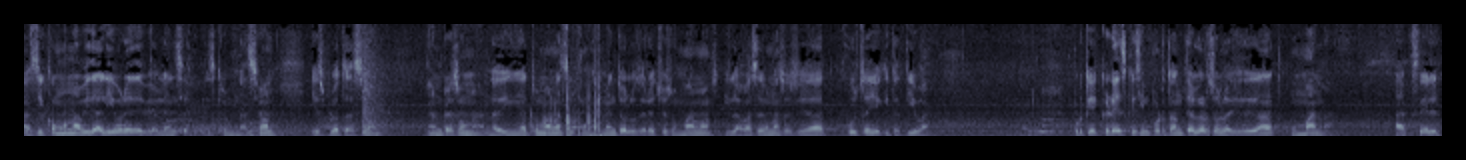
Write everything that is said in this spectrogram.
así como una vida libre de violencia, discriminación y explotación. En resumen, la dignidad humana es el fundamento de los derechos humanos y la base de una sociedad justa y equitativa. ¿Por qué crees que es importante hablar sobre la dignidad humana? Axel.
